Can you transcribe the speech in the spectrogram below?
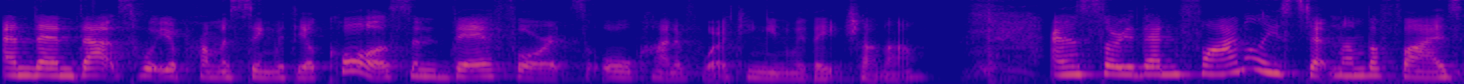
And then that's what you're promising with your course. And therefore, it's all kind of working in with each other. And so then finally, step number five,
